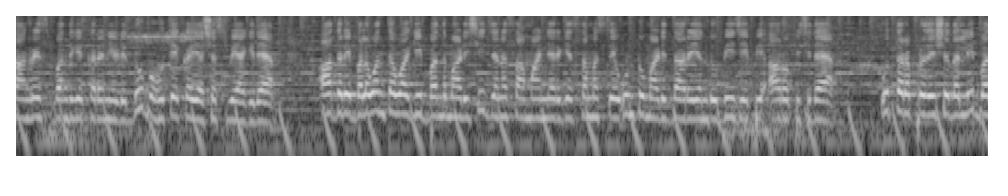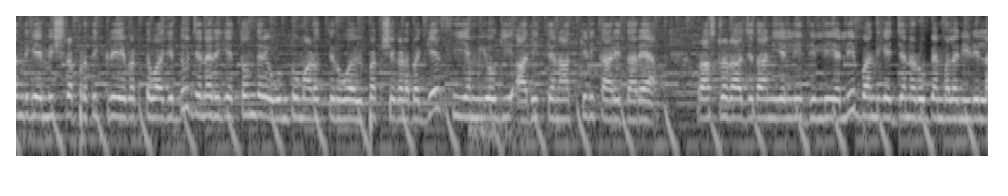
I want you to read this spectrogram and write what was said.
ಕಾಂಗ್ರೆಸ್ ಬಂದ್ಗೆ ಕರೆ ನೀಡಿದ್ದು ಬಹುತೇಕ ಯಶಸ್ವಿಯಾಗಿದೆ. ಆದರೆ ಬಲವಂತವಾಗಿ ಬಂದ್ ಮಾಡಿಸಿ ಜನಸಾಮಾನ್ಯರಿಗೆ ಸಮಸ್ಯೆ ಉಂಟು ಮಾಡಿದ್ದಾರೆ ಎಂದು ಬಿಜೆಪಿ ಆರೋಪಿಸಿದೆ. ಉತ್ತರ ಪ್ರದೇಶದಲ್ಲಿ ಬಂದ್ಗೆ ಮಿಶ್ರ ಪ್ರತಿಕ್ರಿಯೆ ವ್ಯಕ್ತವಾಗಿದ್ದು, ಜನರಿಗೆ ತೊಂದರೆ ಉಂಟು ಮಾಡುತ್ತಿರುವ ವಿಪಕ್ಷಗಳ ಬಗ್ಗೆ ಸಿಎಂ ಯೋಗಿ ಆದಿತ್ಯನಾಥ್ ಕಿಡಿಕಾರಿದ್ದಾರೆ. ರಾಷ್ಟ್ರ ರಾಜಧಾನಿಯಲ್ಲಿ ದಿಲ್ಲಿಯಲ್ಲಿ ಬಂದ್ಗೆ ಜನರು ಬೆಂಬಲ ನೀಡಿಲ್ಲ.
